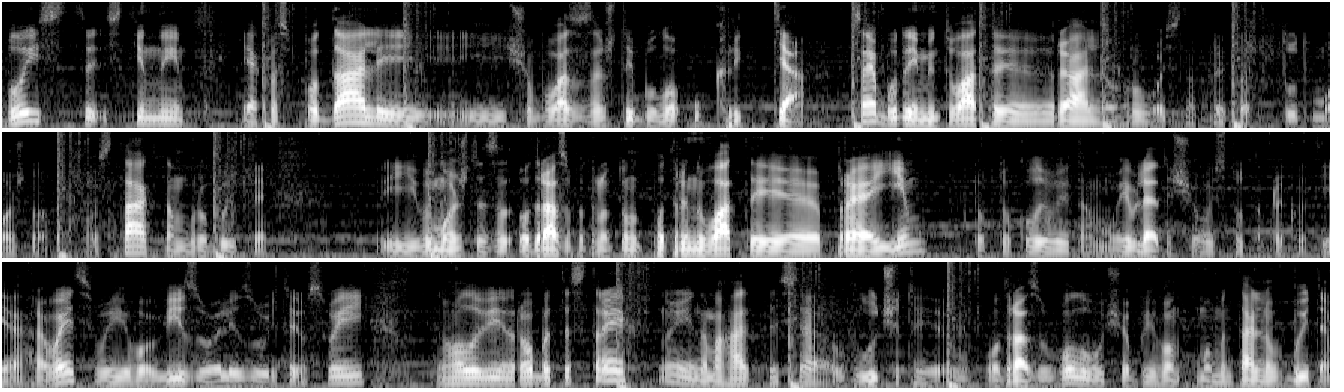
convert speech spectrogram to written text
вблизь ст- стіни, якось подалі, і щоб у вас завжди було укриття. Це буде імітувати реальну гру. Ось, наприклад, тут можна ось так там робити. І ви можете одразу потренувати преїм. Тобто, коли ви там уявляєте, що ось тут, наприклад, є гравець, ви його візуалізуєте у своїй голові, робите стрейф, ну і намагаєтеся влучити одразу в голову, щоб його моментально вбити.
